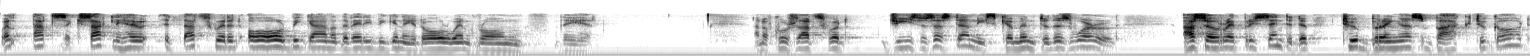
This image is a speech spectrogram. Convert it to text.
Well, that's exactly how it, that's where it all began at the very beginning. It all went wrong there. And of course, that's what Jesus has done. He's come into this world as a representative to bring us back to God.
